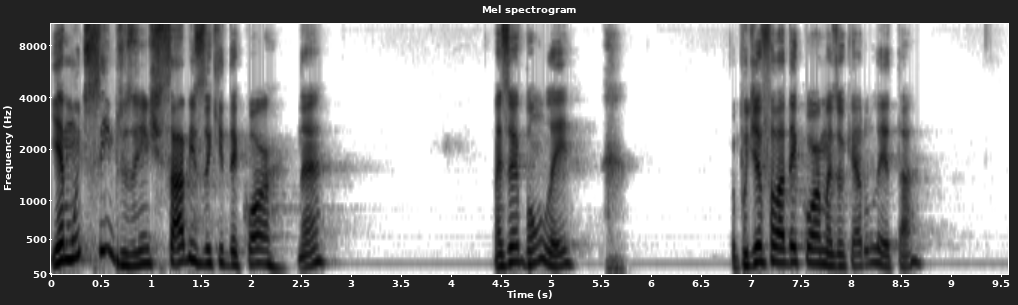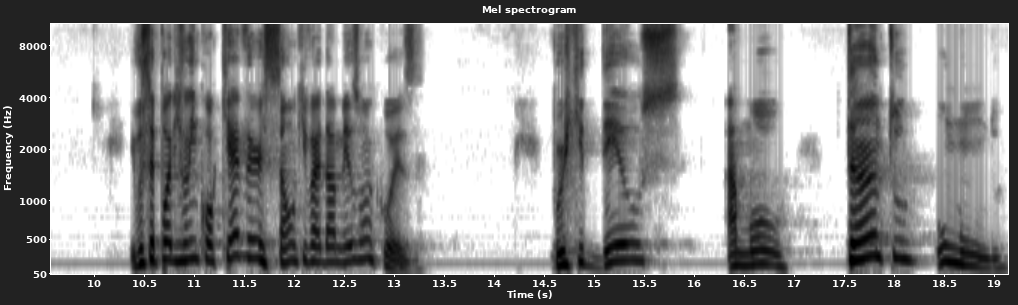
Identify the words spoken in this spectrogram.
E é muito simples, a gente sabe isso aqui decor, né? Mas é bom ler. Eu podia falar decor, mas eu quero ler, tá? E você pode ler em qualquer versão que vai dar a mesma coisa. Porque Deus amou tanto o mundo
